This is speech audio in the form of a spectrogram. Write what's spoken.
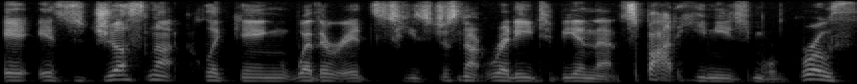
It, it's just not clicking. Whether it's he's just not ready to be in that spot, he needs more growth.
